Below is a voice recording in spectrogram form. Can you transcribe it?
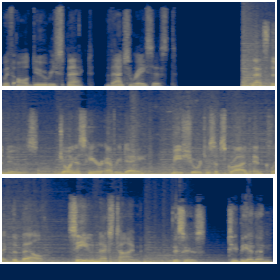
with all due respect, that's racist. That's the news. Join us here every day. Be sure to subscribe and click the bell. See you next time. This is TBNN.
